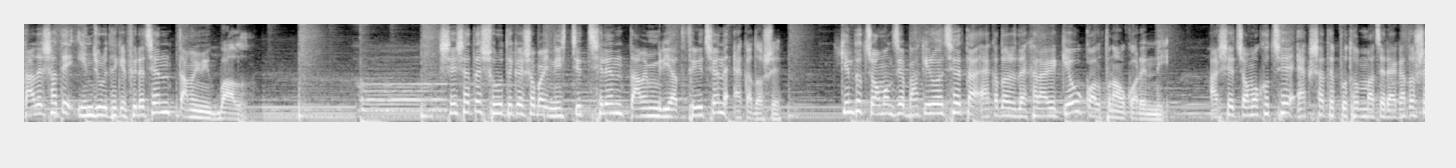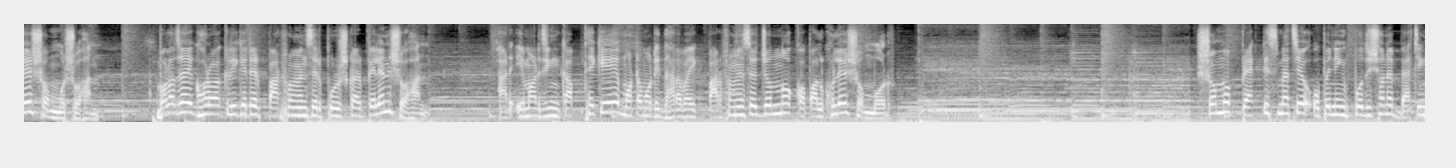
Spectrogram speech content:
তাদের সাথে ইনজুরি থেকে ফিরেছেন তামিম ইকবাল। সেই সাথে শুরু থেকে সবাই নিশ্চিত ছিলেন তামিম রিয়াদ ফিরছেন একাদশে। কিন্তু চমক যে বাকি রয়েছে তা একাদশ দেখার আগে কেউ কল্পনাও করেননি। আর সে চমক হচ্ছে একসাথে প্রথম ম্যাচের একাদশে সৌম্য সোহান। বলা যায় ঘরোয়া ক্রিকেটের পারফরমেন্সের পুরস্কার পেলেন সোহান। আর এমার্জিং কাপ থেকে মোটামুটি ধারাবাহিক পারফরমেন্সের জন্য কপাল খুলে সৌম্যর সৌম্য প্র্যাকটিস ম্যাচে ওপেনিং পজিশনে ব্যাটিং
